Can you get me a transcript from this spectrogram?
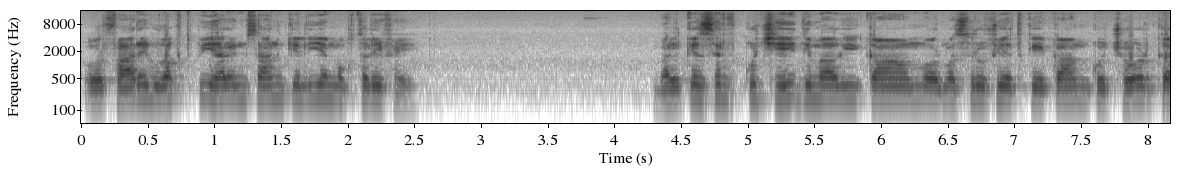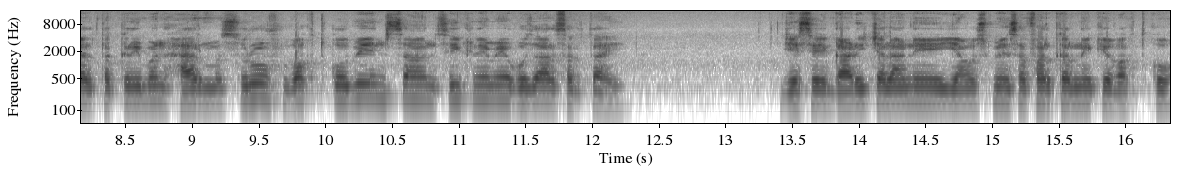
اور فارغ وقت بھی ہر انسان کے لیے مختلف ہے۔ بلکہ صرف کچھ ہی دماغی کام اور مصروفیت کے کام کو چھوڑ کر تقریباً ہر مصروف وقت کو بھی انسان سیکھنے میں گزار سکتا ہے۔ جیسے گاڑی چلانے یا اس میں سفر کرنے کے وقت کو۔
